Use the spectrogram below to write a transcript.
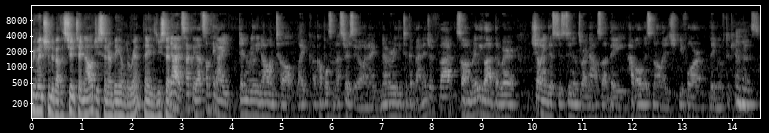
we mentioned about the Student Technology Center being able to rent things. You said Yeah, exactly. That's something I didn't really know until like a couple semesters ago, and I never really took advantage of that. So I'm really glad that we're showing this to students right now, so that they have all this knowledge before they move to campus. Mm-hmm.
